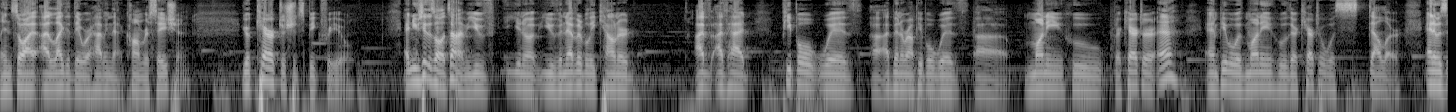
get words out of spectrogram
And so I, I like that they were having that conversation. Your character should speak for you and you see this all the time. You've you know you've inevitably countered. I've I've had people with uh, I've been around people with uh, money who their character eh, and people with money who their character was stellar, and it was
